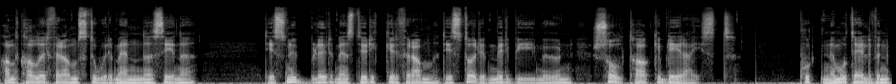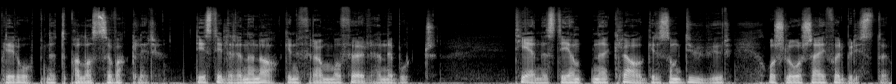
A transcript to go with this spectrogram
Han kaller fram stormennene sine de snubler mens de rykker fram, de stormer bymuren, skjoldtaket blir reist. Portene mot elven blir åpnet, palasset vakler. De stiller henne naken fram og fører henne bort. Tjenestejentene klager som duer og slår seg for brystet.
